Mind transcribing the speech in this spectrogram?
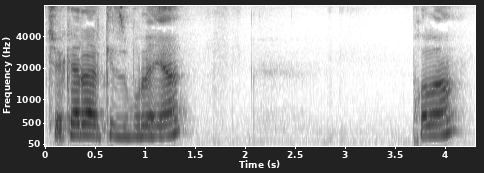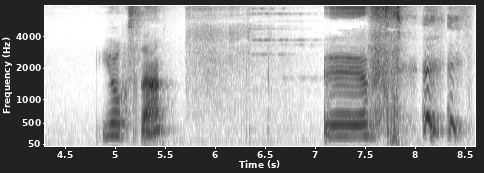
Çeker herkes buraya. Para yoksa Öf.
